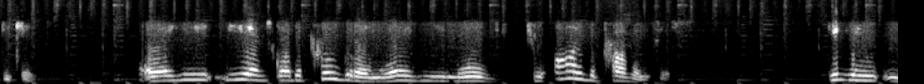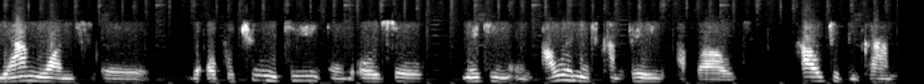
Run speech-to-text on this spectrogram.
decade. Uh, he, he has got a program where he moved to all the provinces, giving young ones uh, the opportunity and also making an awareness campaign about how to become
